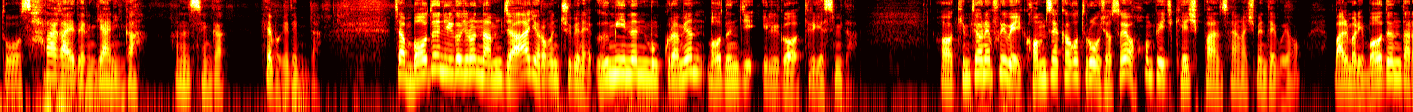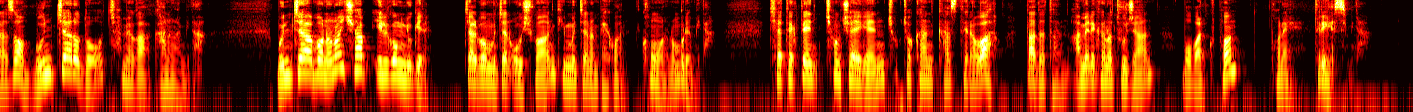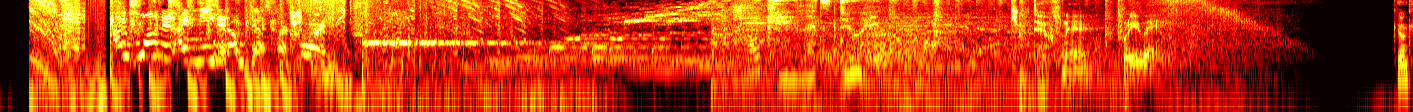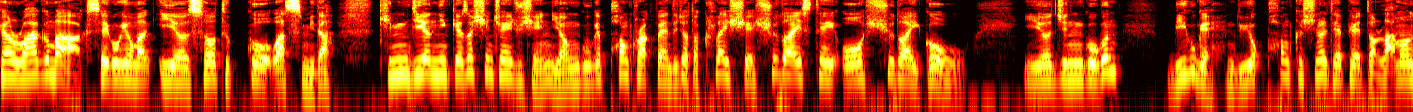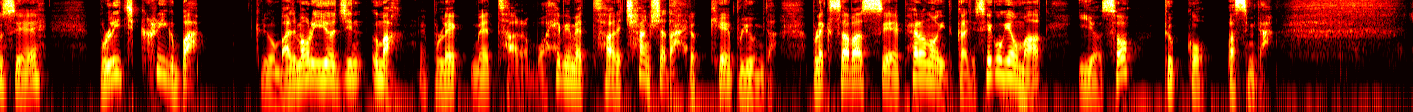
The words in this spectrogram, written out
또 살아가야 되는 게 아닌가 하는 생각 해보게 됩니다. 자, 뭐든 읽어주는 남자, 여러분 주변에 의미 있는 문구라면 뭐든지 읽어드리겠습니다. 어, 김태훈의 프리웨이 검색하고 들어오셨어요. 홈페이지 게시판 사용하시면 되고요. 말머리 뭐든 달아서 문자로도 참여가 가능합니다. 문자 번호는 샵 1061, 짧은 문자는 50원, 긴 문자는 100원, 콩으로는 무료입니다. 채택된 청취자에겐 촉촉한 카스테라와 따뜻한 아메리카노 두 잔 모바일 쿠폰 보내드리겠습니다. Do it. 김태훈의 Freeway. 경쾌한 락 음악 세 곡의 음악 이어서 듣고 왔습니다. 김지연님께서 신청해 주신 영국의 펑크락 밴드죠. 더 클래시의 Should I Stay or Should I Go 이어진 곡은 미국의 뉴욕 펑크신을 대표했던 라몬스의 Blitzkrieg Bop 그리고 마지막으로 이어진 음악 블랙 메탈, 뭐 헤비 메탈의 창시자다 이렇게 불리웁니다. 블랙 사바스의 패러노이드까지 세 곡의 음악 이어서 듣고 왔습니다.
